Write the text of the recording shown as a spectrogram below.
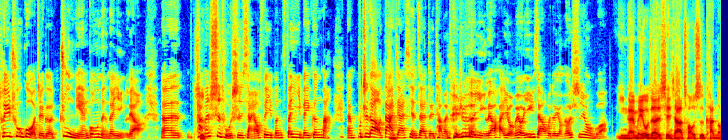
推出过这个助眠功能的饮料。呃，他们试图是想要分一杯分一杯羹嘛，但不知道大家现在对他们推出的饮料还有没有印象，或者有没有试用过？应该没有在线下超市看到。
